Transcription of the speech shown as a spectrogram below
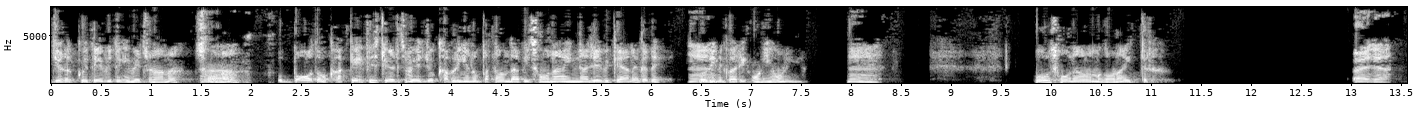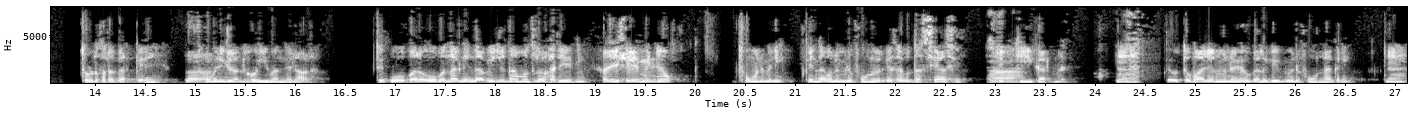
ਜਿਹੜਾ ਕਿਤੇ ਵੀ ਤੁਸੀਂ ਵੇਚਣਾ ਨਾ ਸੋਨਾ। ਉਹ ਬਹੁਤ ਔਖਾ। ਕਿਸੇ ਵੀ ਸਟੇਟ 'ਚ ਵੇਚੋ ਖਬਰੀਆਂ ਨੂੰ ਪਤਾ ਹੁੰਦਾ ਵੀ ਸੋਨਾ ਇੰਨਾ ਜੇ ਵਿਕਿਆ ਨਾ ਕਦੇ। ਉਹਦੀ ਇਨਕੁਆਇਰੀ ਹੋਣੀ ਹੋਣੀ ਹੂੰ। ਉਹ ਸੋਨਾ ਹੁਣ ਮੰਗਾਉਣਾ ਇੱਧਰ। ਅੱਛਾ। ਥੋੜਾ ਥੋੜਾ ਕਰਕੇ ਮੇਰੀ ਗੱਲ ਹੋਈ ਬੰਦੇ ਨਾਲ। ਤੇ ਉਹ ਪਰ ਉਹ ਬੰਦਾ ਕਹਿੰਦਾ ਵੀ ਜਿੱਦਾਂ ਮਤਲਬ ਹਜੇ ਨਹੀਂ ਹਜੇ 6 ਮਹੀਨੇ ਉਹ ਫੋਨ ਵੀ ਨਹੀਂ ਕਹਿੰਦਾ ਉਹਨੇ ਮੈਨੂੰ ਫੋਨ ਕਰਕੇ ਸਭ ਦੱਸਿਆ ਸੀ ਕਿ। ਕੀ ਕਰਨਾ। ਤੇ ਉਸ ਤੋਂ ਬਾਅਦ ਉਹਨੇ ਮੈਨੂੰ ਇਹੋ ਗੱਲ ਕਹੀ ਵੀ ਮੈਨੂੰ ਫੋਨ ਨਾ ਕਰੀ। ਹੂੰ।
